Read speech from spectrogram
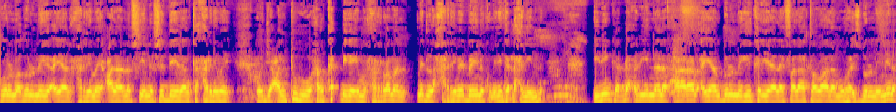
dulma dulmiga ayaan xarimay calaa nafsii nafsadeydan ka xarimay wa jacaltuhu waxaan ka dhigay muxaraman mid la xarimay beynakum idinka dhexdiinna. Idinka dhexdiinnana xaaraan ayaan dulmigii ka yeelay falaa tadaalamuu ha isdulminina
